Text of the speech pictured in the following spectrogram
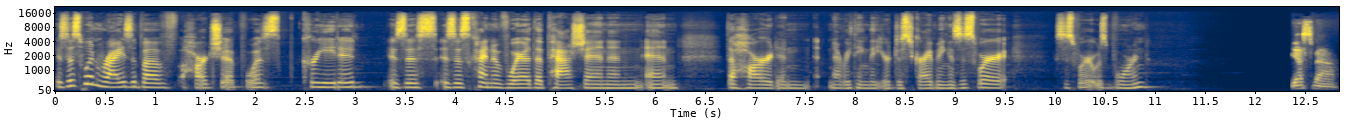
Is this when Rise Above Hardship was created? Is this is this kind of where the passion and and the heart and, and everything that you're describing is this where is this where it was born? Yes, ma'am.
